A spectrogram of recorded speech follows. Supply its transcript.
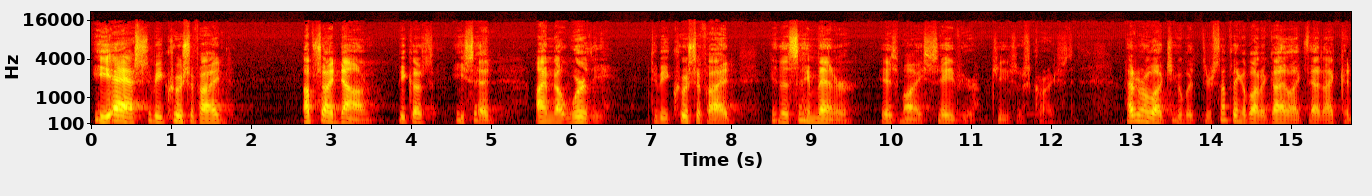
he asked to be crucified upside down because he said, I'm not worthy to be crucified in the same manner as my Savior, Jesus Christ. I don't know about you, but there's something about a guy like that, I can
